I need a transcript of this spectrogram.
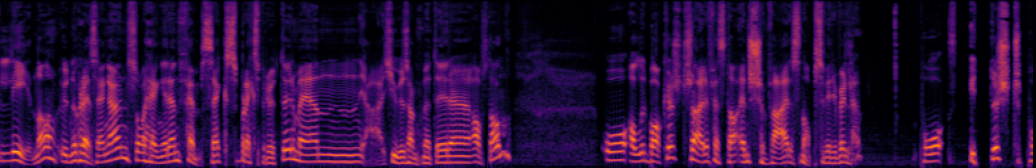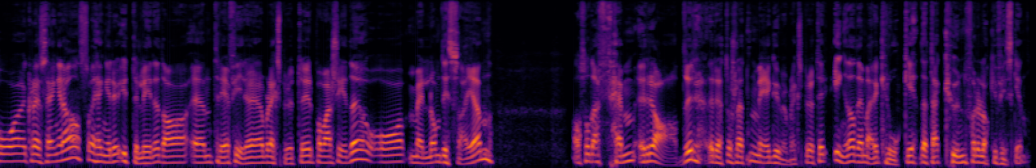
lina under kleshengeren så henger en fem-seks blekkspruter med en ja, 20 cm avstand. Og aller bakerst så er det festa en svær snapsvirvel. På ytterst på kleshengera så henger det ytterligere da en tre-fire blekkspruter på hver side, og mellom disse igjen Altså det er fem rader rett og slett med gummiblekkspruter. Ingen av dem er krok i. Dette er kun for å lokke fisken.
